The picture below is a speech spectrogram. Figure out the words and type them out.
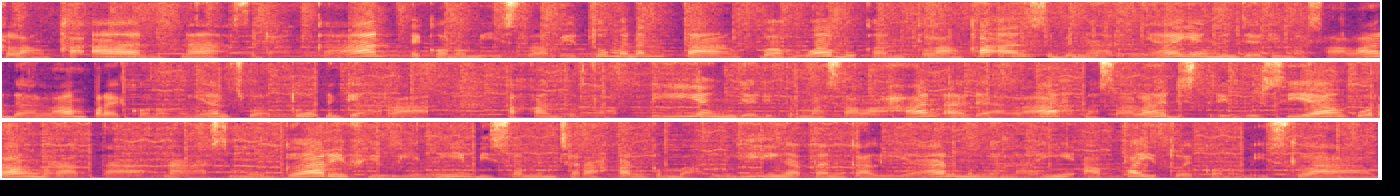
kelangkaan. Nah, sedangkan ekonomi Islam itu menentang bahwa bukan kelangkaan sebenarnya yang menjadi masalah dalam perekonomian suatu negara akan tetapi yang menjadi permasalahan adalah masalah distribusi yang kurang merata. Nah, semoga review ini bisa mencerahkan kembali ingatan kalian mengenai apa itu ekonomi Islam.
